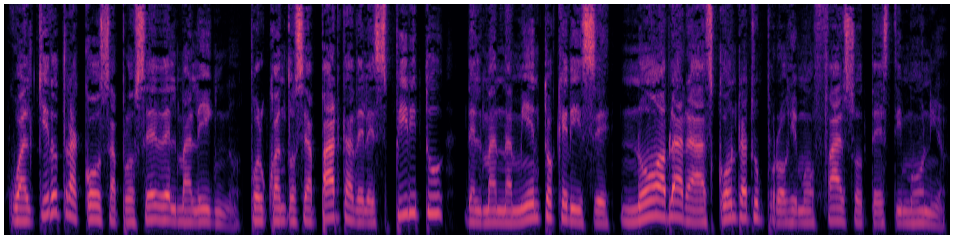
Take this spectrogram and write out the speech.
Cualquier otra cosa procede del maligno, por cuanto se aparta del espíritu del mandamiento que dice, no hablarás contra tu prójimo falso testimonio.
